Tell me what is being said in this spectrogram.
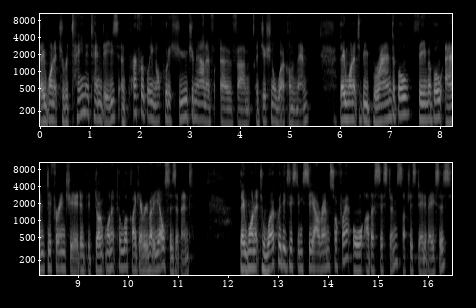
They want it to retain attendees and preferably not put a huge amount of, of um, additional work on them. They want it to be brandable, themable, and differentiated. They don't want it to look like everybody else's event. They want it to work with existing CRM software or other systems such as databases.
